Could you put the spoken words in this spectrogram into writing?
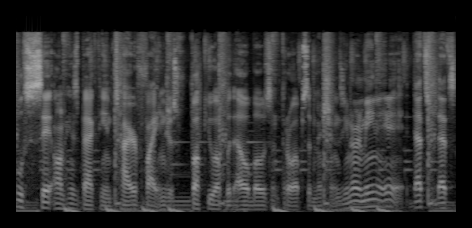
will sit on his back the entire fight and just fuck you up with elbows and throw up submissions. You know what I mean? It, that's that's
